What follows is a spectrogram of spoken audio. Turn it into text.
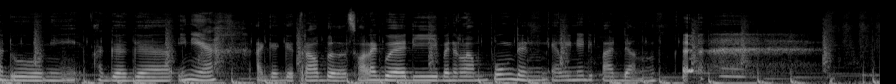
Aduh, nih agak-agak ini ya, agak-agak trouble. Soalnya gue di Bandar Lampung dan Elinnya di Padang. Oke.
